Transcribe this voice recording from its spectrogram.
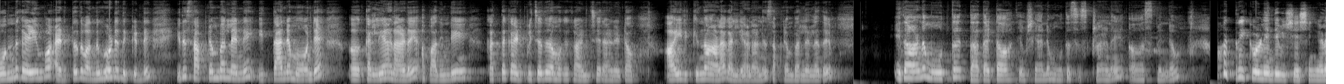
ഒന്ന് കഴിയുമ്പോൾ അടുത്തത് വന്നുകൊണ്ട് നിൽക്കുന്നുണ്ട്. ഇത് സെപ്റ്റംബറിൽ തന്നെ ഇത്താന്റെ മോന്റെ കല്യാണമാണ്. അപ്പോൾ അതിന്റെ കത്തൊക്കെ അടുപ്പിച്ചത് നമുക്ക് കാണിച്ചു തരാണ് കേട്ടോ. ആ ഇരിക്കുന്ന ആളെ കല്യാണമാണ് സെപ്റ്റംബറിലുള്ളത്. ഇതാണ് മൂത്ത ഇത്താത്ത കേട്ടോ. ജംഷാന്റെ മൂത്ത സിസ്റ്ററാണ് ഹസ്ബൻഡും. അപ്പോൾ ഇത്രയൊക്കെയുള്ളൂ എന്റെ വിശേഷങ്ങൾ.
